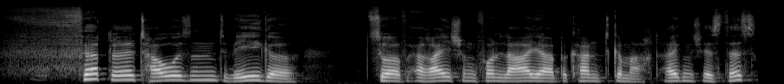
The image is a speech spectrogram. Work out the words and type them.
Vierteltausend Wege zur Erreichung von Laya bekannt gemacht. Eigentlich ist es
